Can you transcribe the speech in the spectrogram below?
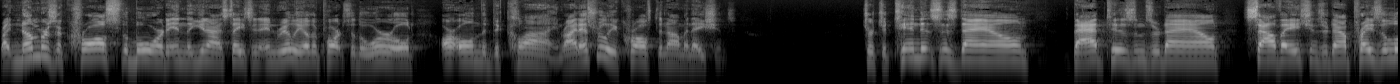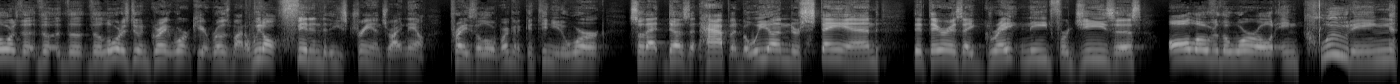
Right, numbers across the board in the United States and, and really other parts of the world are on the decline, right? That's really across denominations. Church attendance is down, baptisms are down, salvations are down. Praise the Lord. The, the, the, the Lord is doing great work here at Rosemont. We don't fit into these trends right now. Praise the Lord. We're going to continue to work so that doesn't happen. But we understand that there is a great need for Jesus all over the world, including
